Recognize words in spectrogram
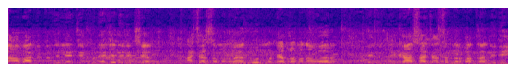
आबा तिथं जिल्ह्याचे पुण्याचे निरीक्षक अशा समन्वयातून मोठ्या प्रमाणावर एक विकासाच्या संदर्भातला निधी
